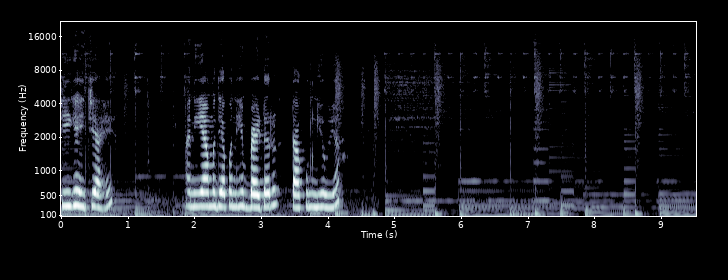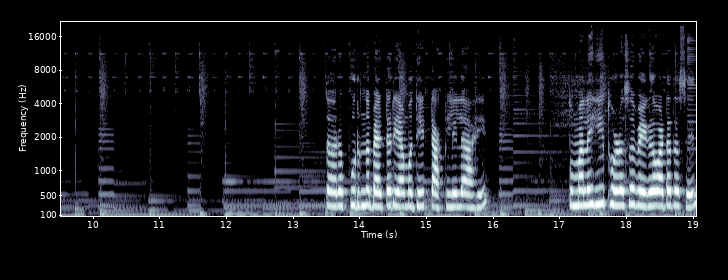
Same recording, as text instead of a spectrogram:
ती घ्यायची आहे. आणि यामध्ये आपण हे बॅटर टाकून घेऊया. तर पूर्ण बॅटर यामध्ये टाकलेलं आहे. तुम्हालाही थोडंसं वेगळं वाटत असेल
